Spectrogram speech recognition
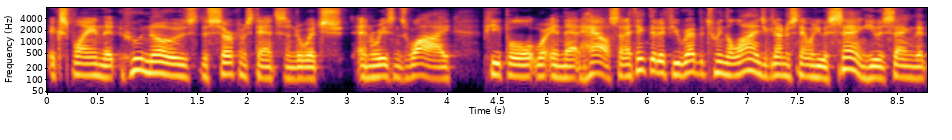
explained that who knows the circumstances under which and reasons why people were in that house. And I think that if you read between the lines, you could understand what he was saying. He was saying that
